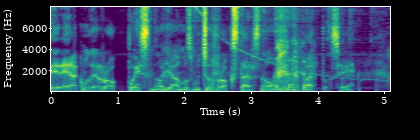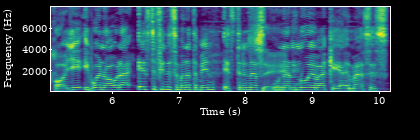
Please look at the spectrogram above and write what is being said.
eh, era como de rock, pues, ¿no? Llevamos muchos rockstars, ¿no? En el reparto, sí. Oye, y bueno, ahora este fin de semana también estrenas Sí. una nueva que además es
